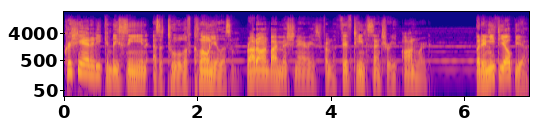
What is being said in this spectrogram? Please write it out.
Christianity can be seen as a tool of colonialism brought on by missionaries from the 15th century onward. But in Ethiopia,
